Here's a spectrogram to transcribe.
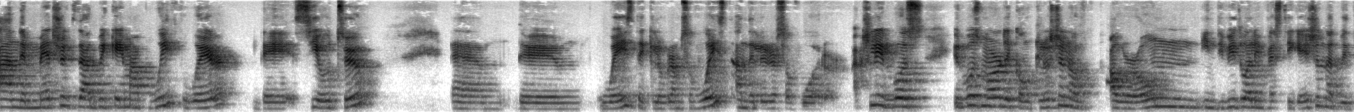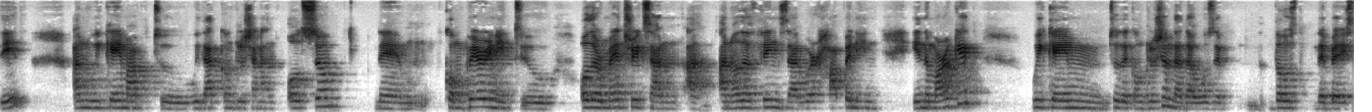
And the metrics that we came up with were the CO2, um, the waste, the kilograms of waste, and the liters of water. Actually, it was it was more the conclusion of our own individual investigation that we did, and we came up to with that conclusion. And also, the, comparing it to other metrics and, and, and other things that were happening in the market, we came to the conclusion that that was the, those the best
